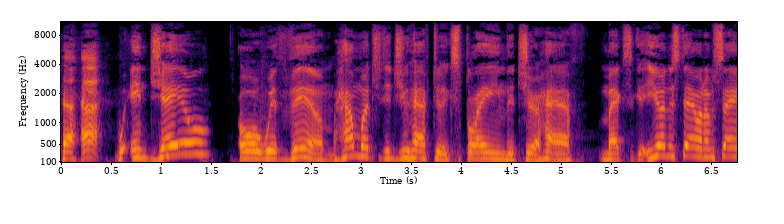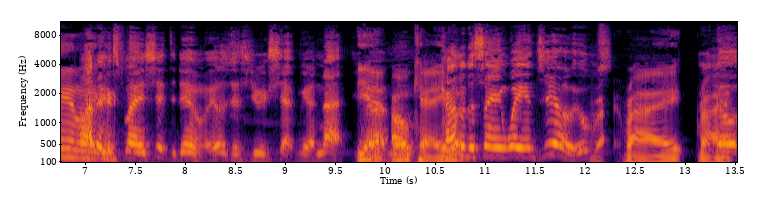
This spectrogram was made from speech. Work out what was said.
you in jail? or with them, how much did you have to explain that you're half Mexican? You understand what I'm saying? Like, I didn't explain shit to them. It was just you accept me or not. yeah. I mean? Okay. Kind of the same way in jail. It was right. Right. You know,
